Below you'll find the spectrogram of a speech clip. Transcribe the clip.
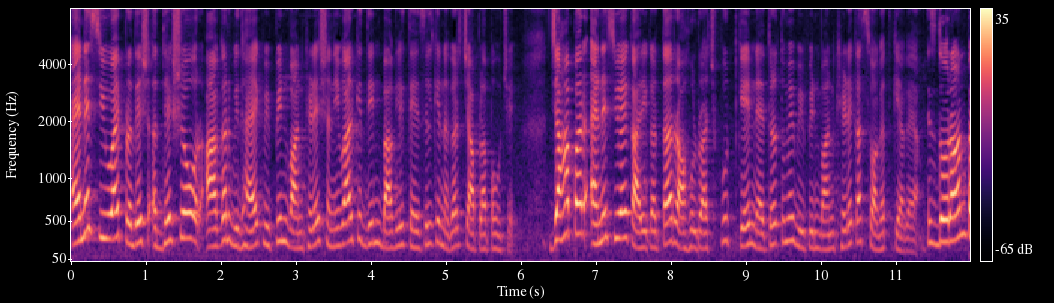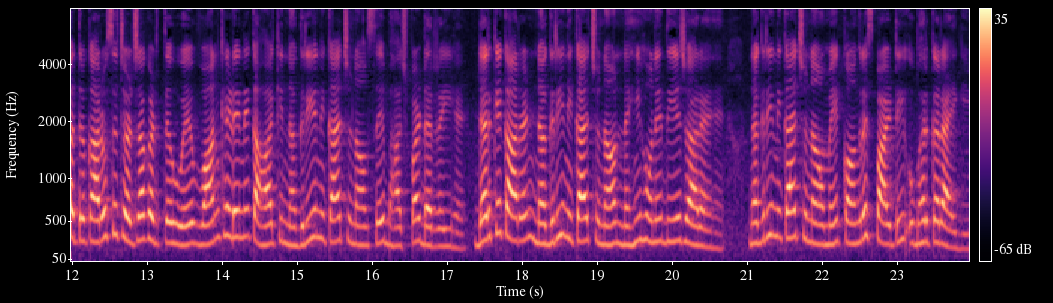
एनएसयूआई प्रदेश अध्यक्ष और आगर विधायक विपिन वानखेड़े शनिवार के दिन बागली तहसील के नगर चापड़ा पहुँचे, जहाँ पर एनएसयूआई कार्यकर्ता राहुल राजपूत के नेतृत्व में विपिन वानखेड़े का स्वागत किया गया। इस दौरान पत्रकारों से चर्चा करते हुए वानखेड़े ने कहा कि नगरीय निकाय चुनाव से भाजपा डर रही है। डर के कारण नगरीय निकाय चुनाव नहीं होने दिए जा रहे हैं नगरीय निकाय चुनाव में कांग्रेस पार्टी उभर कर आएगी।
